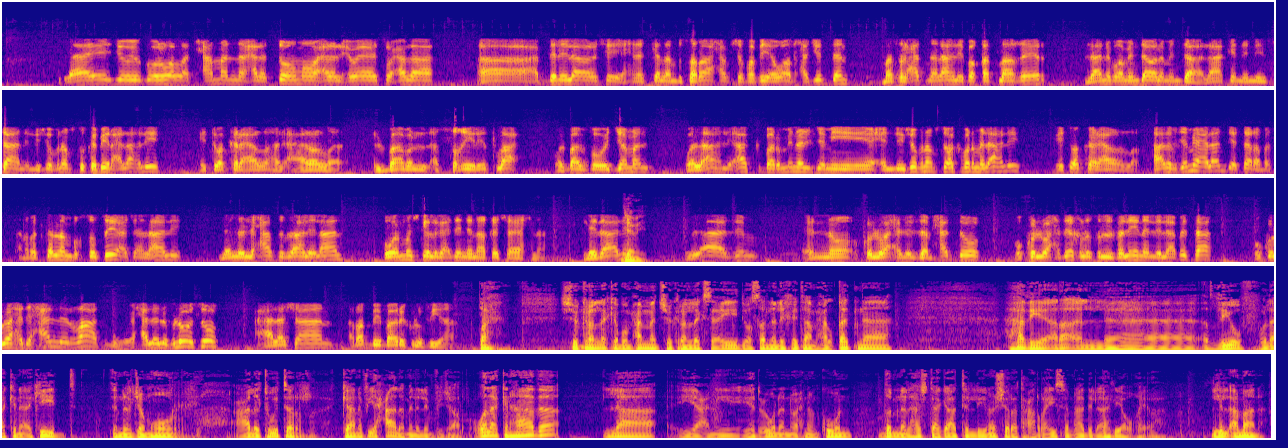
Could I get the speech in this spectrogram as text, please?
لا يجي ويقول والله تحملنا على التهمه وعلى العويس وعلى آه عبد الإله ولا شيء. إحنا نتكلم بصراحة بشفافية واضحة جدا. مصلحتنا الأهلي فقط لا غير لا نبغى من ده ولا من ده. لكن الإنسان اللي يشوف نفسه كبير على الأهلي يتوكل على الله على الله. الباب الصغير يطلع والباب يفوت جمل والأهلي أكبر من الجميع. اللي يشوف نفسه أكبر من الأهلي يتوكل على الله. هذا في جميع الأندية ترى بس. أنا بتكلم بخصوصية عشان الأهلي لأنه اللي حاصل في الأهلي الآن هو المشكلة اللي قاعدين نناقشها إحنا. لذلك جميل. لازم إنه كل واحد يلزم حده وكل واحد يخلص الفلينة اللي لابسها وكل واحد يحلل راتبه ويحلل فلوسه علشان ربي يبارك له فيها. طيب. شكرا لك أبو محمد شكرا لك سعيد وصلنا لختام حلقتنا. هذه آراء ال- الضيوف ولكن أكيد إن الجمهور على تويتر كان في حالة من الانفجار. ولكن هذا لا يعني يدعونا أنه إحنا نكون ضمن الهاشتاجات اللي نشرت عن رئيس النادي الأهلي أو غيرها. للأمانة.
